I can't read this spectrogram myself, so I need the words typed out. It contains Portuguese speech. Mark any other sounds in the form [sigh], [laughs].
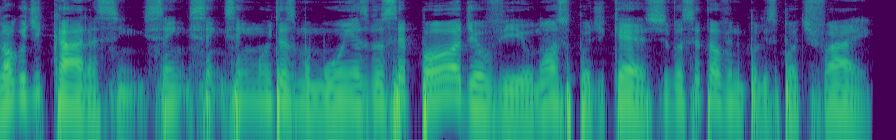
logo de cara, assim, sem, sem, sem muitas mumunhas, você pode ouvir o nosso podcast. Se você está ouvindo pelo Spotify,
